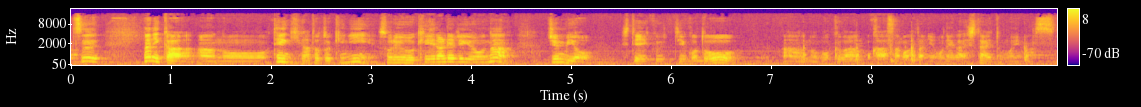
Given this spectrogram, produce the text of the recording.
つ何かあの転機があった時にそれを受け入れられるような準備をしていくっていうことをあの僕はお母様方にお願いしたいと思います。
